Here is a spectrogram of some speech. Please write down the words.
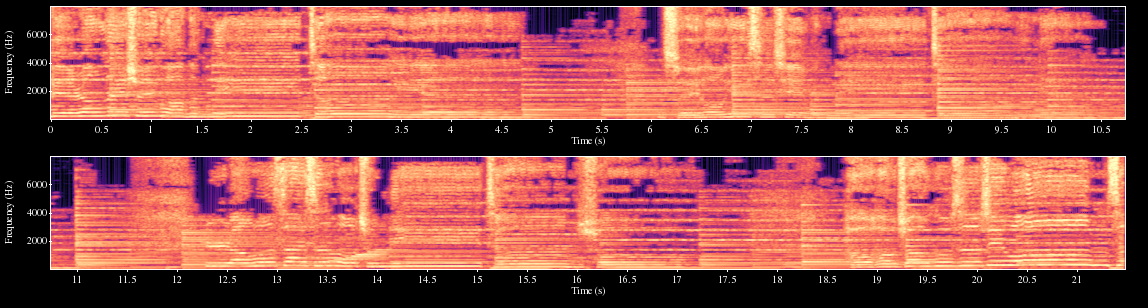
别让泪水挂满你的眼，最后一次亲吻你的。让我再次握住你的手好好照顾自己我走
